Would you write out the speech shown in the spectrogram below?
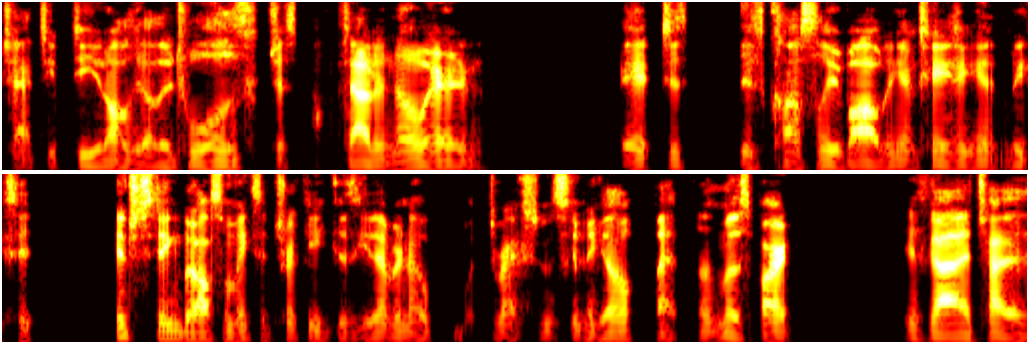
ChatGPT and all the other tools, just pops out of nowhere, and it just is constantly evolving and changing. It makes it interesting, but also makes it tricky because you never know what direction it's going to go. But for the most part, you've got to try to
